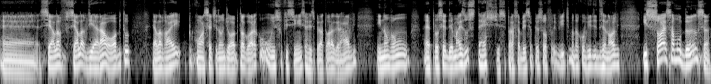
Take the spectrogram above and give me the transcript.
é, se, ela, se ela vier a óbito, ela vai com a certidão de óbito agora com insuficiência respiratória grave e não vão é, proceder mais os testes para saber se a pessoa foi vítima da Covid-19. E só essa mudança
